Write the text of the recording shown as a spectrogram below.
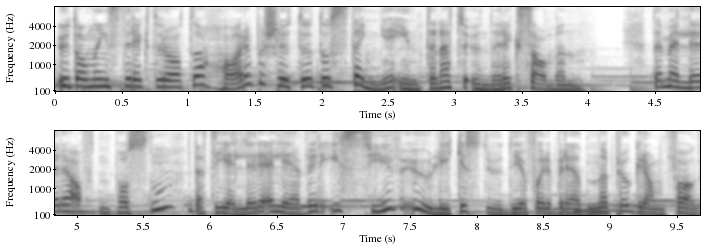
Utdanningsdirektoratet har besluttet å stenge internett under eksamen. Det melder Aftenposten. Dette gjelder elever i syv ulike studieforberedende programfag.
